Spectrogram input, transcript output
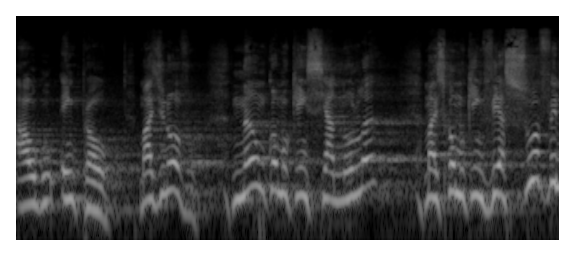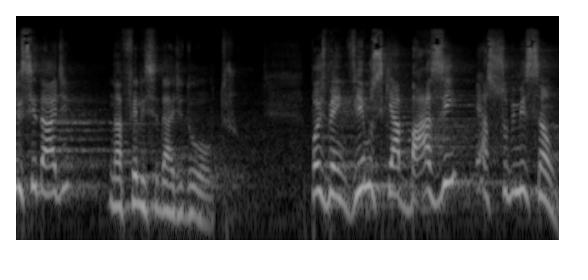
algo em prol. Mas, de novo, não como quem se anula, mas como quem vê a sua felicidade na felicidade do outro. Pois bem, vimos que a base é a submissão.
